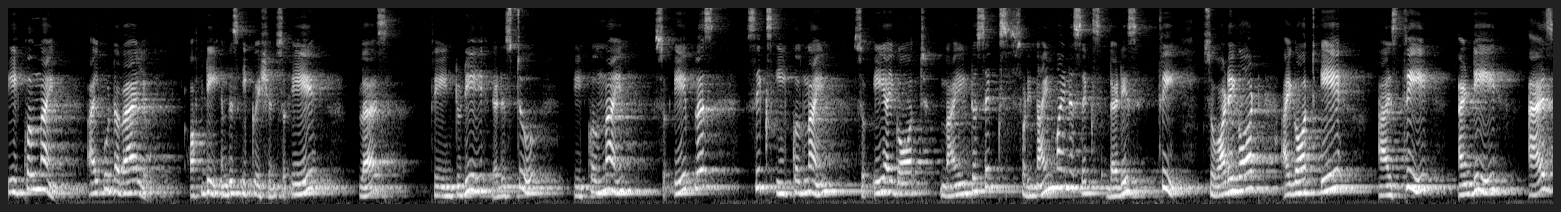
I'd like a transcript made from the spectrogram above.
equal 9 I'll put the value of d in this equation. So a plus 3 into d that is 2 equal 9 so a plus 6 equal 9 so a I got 9 into 6 sorry 9 minus 6 that is 3 so what I got? I got a as 3 and d as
